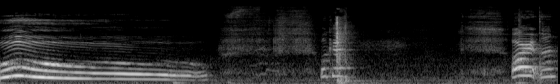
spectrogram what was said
Ooh. Okay. All right, then.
